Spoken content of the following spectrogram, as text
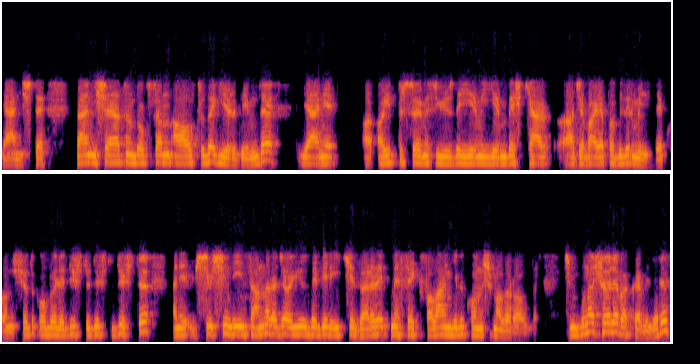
Yani işte ben iş hayatına 96'da girdiğimde yani ayıptır söylemesi yüzde yirmi yirmi beş kar acaba yapabilir miyiz diye konuşuyorduk. O böyle düştü düştü düştü. Hani şimdi, şimdi insanlar acaba yüzde bir iki zarar etmesek falan gibi konuşmalar oldu. Şimdi buna şöyle bakabiliriz.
